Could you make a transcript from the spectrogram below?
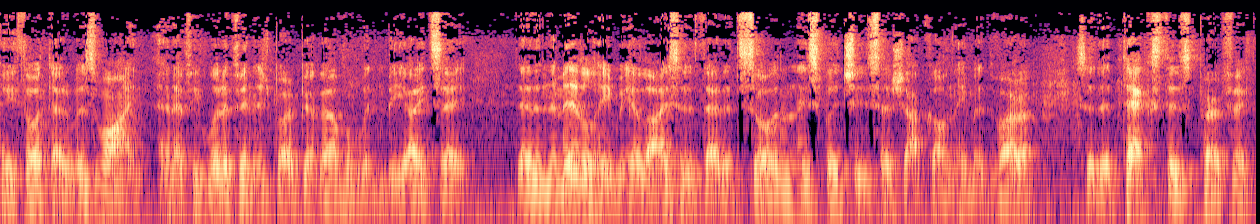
He thought that it was wine. And if he would have finished Bar Piagofen, wouldn't be I'd say. Then in the middle he realizes that it's so, and he switches, he says Shakal Nemedvara. So the text is perfect,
